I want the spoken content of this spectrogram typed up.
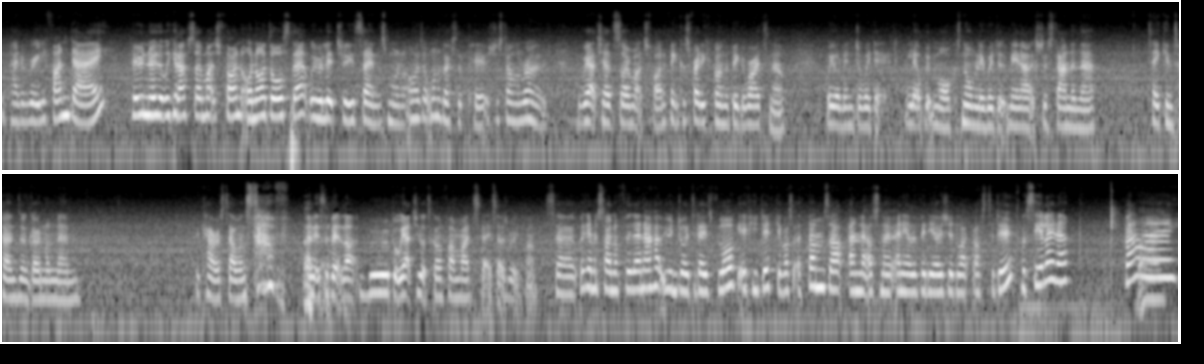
we've had a really fun day. Who knew that we could have so much fun on our doorstep? We were literally saying this morning, oh I don't want to go to the pier, it's just down the road. But we actually had so much fun. I think because Freddie could go on the bigger rides now, we all enjoyed it a little bit more because normally we're just, me and Alex just standing there taking turns and going on them the carousel and stuff. And it's a bit like boo, but we actually got to go on fun ride today so it was really fun. So we're going to sign off for the day now. I hope you enjoyed today's vlog. If you did give us a thumbs up and let us know any other videos you'd like us to do. We'll see you later. Bye. bye.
